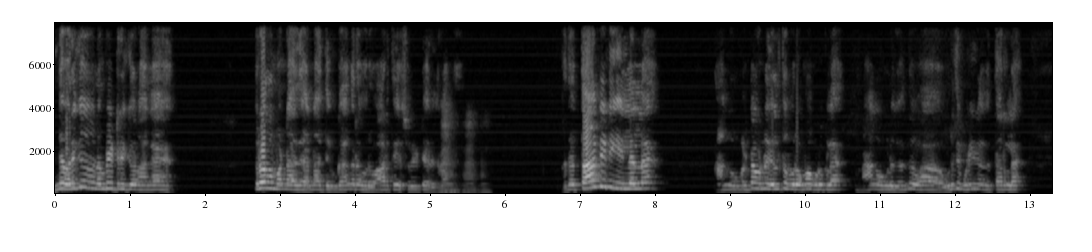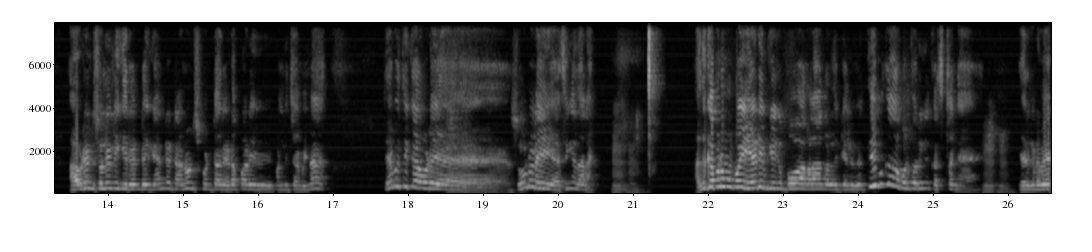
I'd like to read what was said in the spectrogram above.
இன்ன வரைக்கும் நம்பிட்டு இருக்கோம் நாங்கள் துரோகம் பண்ணாது அண்ணா திமுகங்கிற ஒரு வார்த்தையை சொல்லிட்டே இருக்கிறாங்க. அதை தாண்டி நீங்கள் இல்லைல்ல நாங்கள் உங்கள்கிட்ட ஒன்றும் எழுத்துப்பூர்வமாக கொடுக்கல. நாங்கள் உங்களுக்கு வந்து வா உறுதிமொழி நாங்கள் தரல. அப்படின்னு சொல்லி நீங்கள் ரெண்டு கேண்டிடேட் அனௌன்ஸ் பண்ணிட்டார் எடப்பாடி பழனிசாமின்னா தேமுதிகவுடைய சூழ்நிலை அசிங்கம் தானே அதுக்கப்புறமா போய் ஏடிஎம்கேக்கு போவாங்களாங்கிறது கேள்வி. திமுக பொறுத்த வரைக்கும் கஷ்டங்க. ஏற்கனவே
